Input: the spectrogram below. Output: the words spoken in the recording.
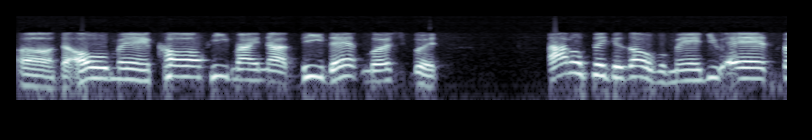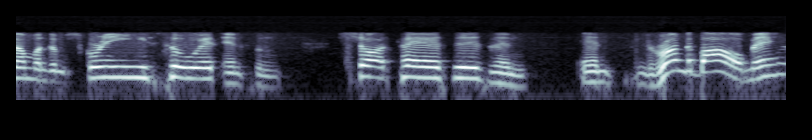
uh, the old man Cobb. He might not be that much, but I don't think it's over, man. You add some of them screens to it and some short passes and and run the ball, man.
